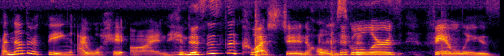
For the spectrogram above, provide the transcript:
another thing I will hit on, and this is the question homeschoolers, families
